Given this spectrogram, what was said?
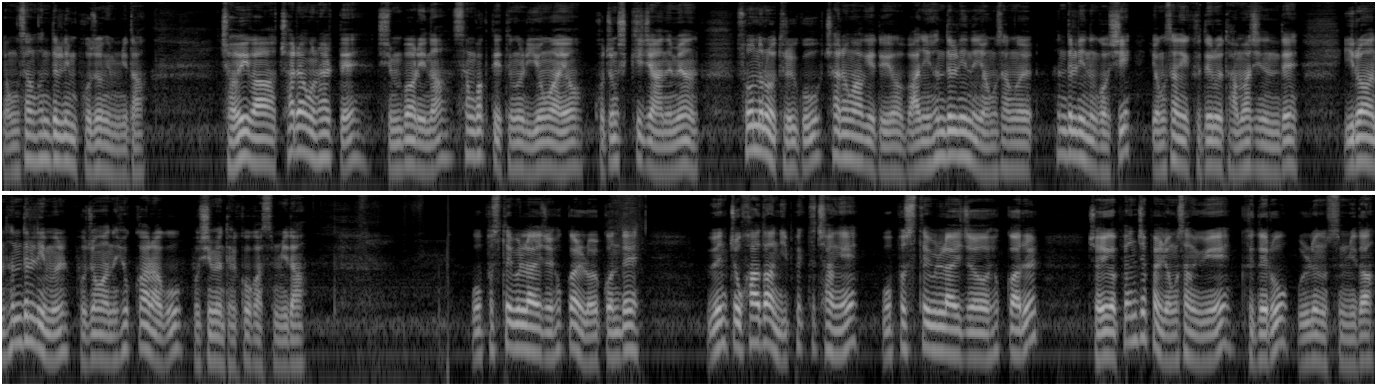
영상 흔들림 보정입니다. 저희가 촬영을 할 때 짐벌이나 삼각대 등을 이용하여 고정시키지 않으면 손으로 들고 촬영하게 되어 많이 흔들리는 영상을 흔들리는 것이 영상에 그대로 담아지는데 이러한 흔들림을 보정하는 효과라고 보시면 될 것 같습니다. 워프 스테빌라이저 효과를 넣을 건데 왼쪽 하단 이펙트 창에 워프 스테빌라이저 효과를 저희가 편집할 영상 위에 그대로 올려놓습니다.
